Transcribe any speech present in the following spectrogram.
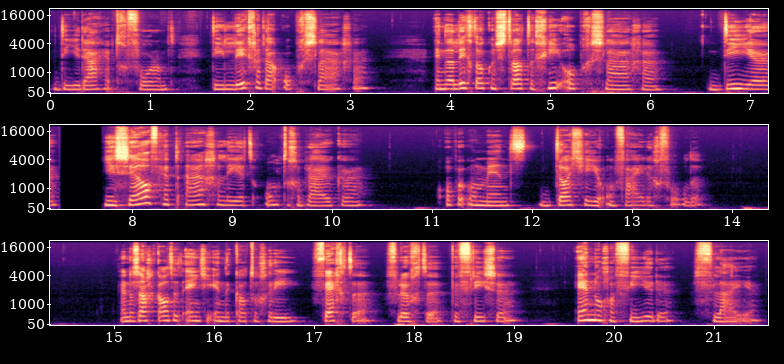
die je daar hebt gevormd, die liggen daar opgeslagen. En daar ligt ook een strategie opgeslagen die je jezelf hebt aangeleerd om te gebruiken op het moment dat je je onveilig voelde. En dan zag ik altijd eentje in de categorie vechten, vluchten, bevriezen en nog een vierde, vleien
